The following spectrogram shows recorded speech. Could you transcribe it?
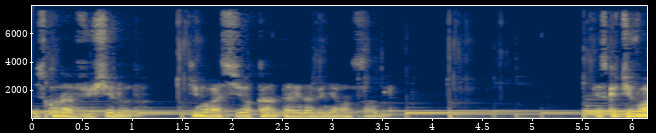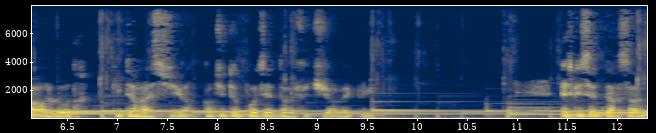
de ce qu'on a vu chez l'autre, qui nous rassure quant à un avenir ensemble. Qu'est-ce que tu vois en l'autre qui te rassure quand tu te projettes dans le futur avec lui? Est-ce que cette personne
